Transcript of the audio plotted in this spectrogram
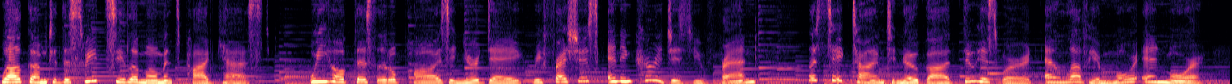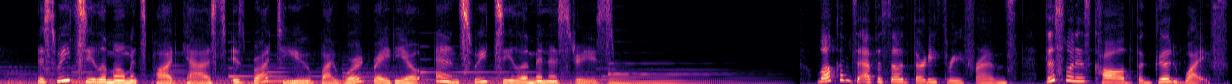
Welcome to the Sweet Selah Moments podcast. We hope this little pause in your day refreshes and encourages you, friend. Let's take time to know God through his word and love him more and more. The Sweet Selah Moments podcast is brought to you by Word Radio and Sweet Selah Ministries. Welcome to episode 33, friends. This one is called The Good Wife.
